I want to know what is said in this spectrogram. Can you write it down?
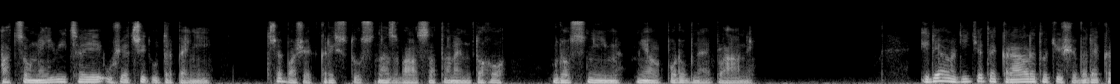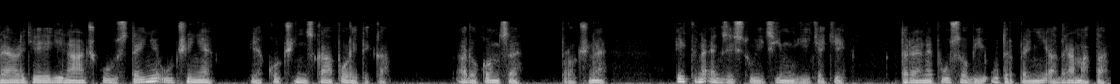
a co nejvíce jej ušetřit utrpení. Třeba, že Kristus nazval satanem toho, kdo s ním měl podobné plány. Ideál dítěte krále totiž vede k realitě jedináčků stejně účinně jako čínská politika. A dokonce, proč ne, i k neexistujícímu dítěti, které nepůsobí utrpení a dramata.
